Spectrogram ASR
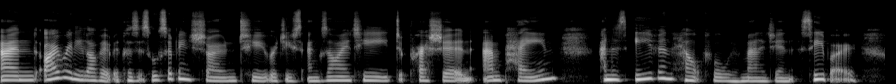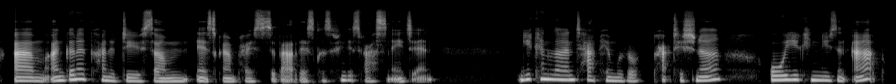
And I really love it because it's also been shown to reduce anxiety, depression, and pain, and is even helpful with managing SIBO. Um, I'm going to kind of do some Instagram posts about this because I think it's fascinating. You can learn tapping with a practitioner, or you can use an app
